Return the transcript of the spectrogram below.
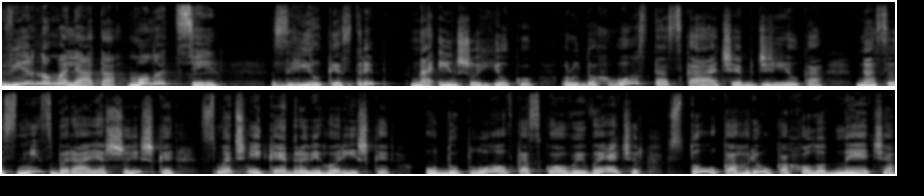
Вірно, малята, молодці. З гілки стриб на іншу гілку. Рудохвоста скаче бджілка. На сосні збирає шишки, смачні кедрові горішки. У дупло в казковий вечір стука, грюка, холоднеча.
